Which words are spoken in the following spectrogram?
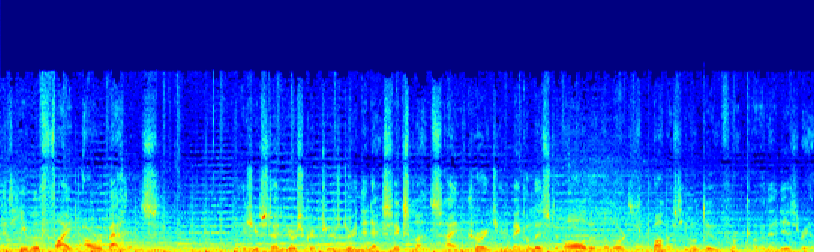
that He will fight our battles as you study your scriptures during the next six months, I encourage you to make a list of all that the Lord has promised He will do for covenant Israel.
